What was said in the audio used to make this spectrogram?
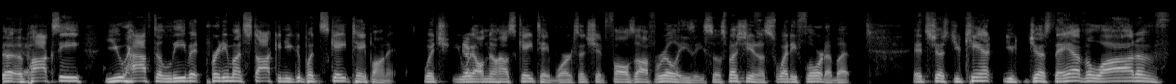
the yeah. epoxy. You have to leave it pretty much stock, and you can put skate tape on it, which yep. we all know how skate tape works. That shit falls off real easy. So especially in a sweaty Florida, but it's just you can't. You just they have a lot of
